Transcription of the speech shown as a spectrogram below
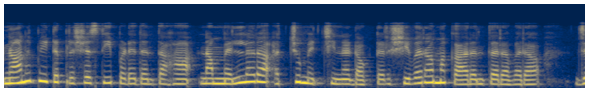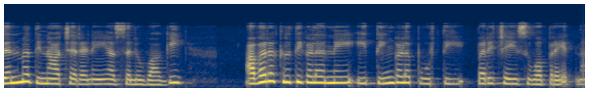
ಜ್ಞಾನಪೀಠ ಪ್ರಶಸ್ತಿ ಪಡೆದಂತಹ ನಮ್ಮೆಲ್ಲರ ಅಚ್ಚುಮೆಚ್ಚಿನ ಡಾಕ್ಟರ್ ಶಿವರಾಮ ಕಾರಂತರವರ ಜನ್ಮ ದಿನಾಚರಣೆಯ ಸಲುವಾಗಿ ಅವರ ಕೃತಿಗಳನ್ನೇ ಈ ತಿಂಗಳ ಪೂರ್ತಿ ಪರಿಚಯಿಸುವ ಪ್ರಯತ್ನ.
